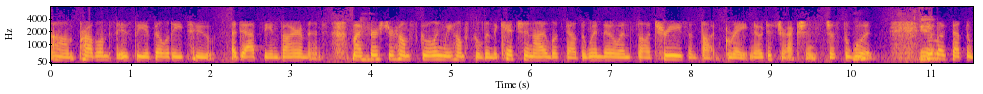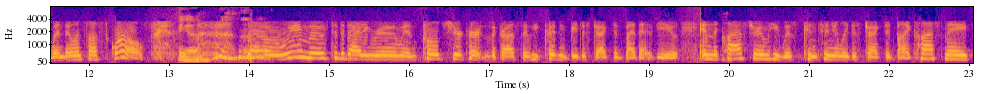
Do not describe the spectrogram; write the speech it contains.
um, problems is the ability to adapt the environment. My mm-hmm. first year homeschooling, we homeschooled in the kitchen. I looked out the window and saw trees and thought, great, no distractions, just the mm-hmm. woods. Yeah. He looked out the window and saw squirrels. Yeah. so we moved to the dining room and pulled sheer curtains across so he couldn't be distracted by that view. In the classroom, he was continually distracted by classmates.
